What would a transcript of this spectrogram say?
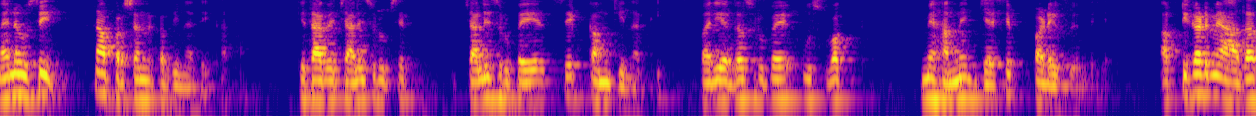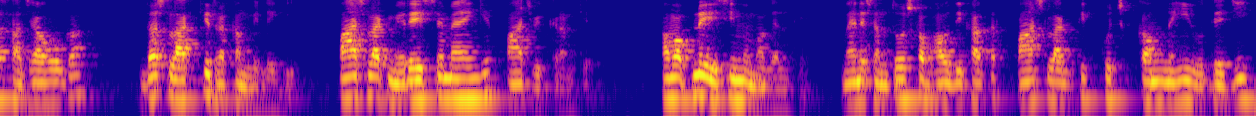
मैंने उसे इतना प्रसन्न कभी न देखा था। किताबें चालीस रूप से, चालीस रुपये से कम की न थी, पर यह दस रुपये उस वक्त में हमें जैसे पड़े हुए मिले। अब टिकट में आधा साझा होगा। दस लाख की रकम मिलेगी। पाँच लाख मेरे हिस्से में आएँगे, पाँच विक्रम के। हम अपने इसी में मगन थे। मैंने संतोष का भाव दिखाकर पाँच लाख भी कुछ कम नहीं होते जी।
